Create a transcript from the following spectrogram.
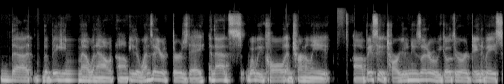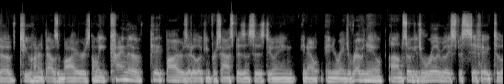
that the big email went out um, either Wednesday or Thursday. And that's what we call internally uh, basically a targeted newsletter where we go through our database of 200,000 buyers and we kind of pick buyers that are looking for SaaS businesses doing, you know, in your range of revenue. Um, so it gets really, really specific to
